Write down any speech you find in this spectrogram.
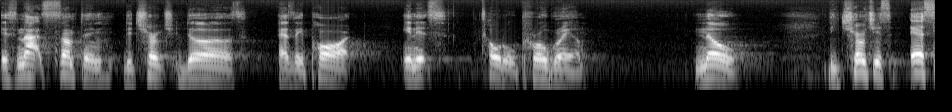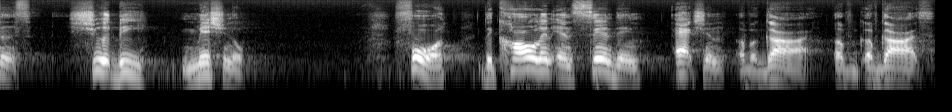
is not something the church does as a part in its total program. No, the church's essence should be missional. For the calling and sending action of a God, of, of God's,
